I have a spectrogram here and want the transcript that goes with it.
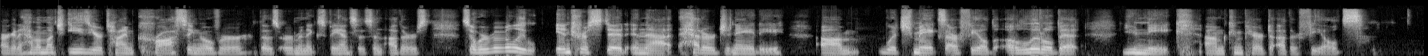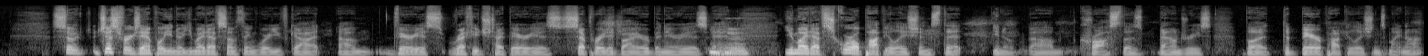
are going to have a much easier time crossing over those urban expanses than others. So we're really interested in that heterogeneity, um, which makes our field a little bit unique um, compared to other fields. So, just for example, you know, you might have something where you've got um, various refuge type areas separated by urban areas, and mm-hmm. you might have squirrel populations that you know um, cross those boundaries, but the bear populations might not.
